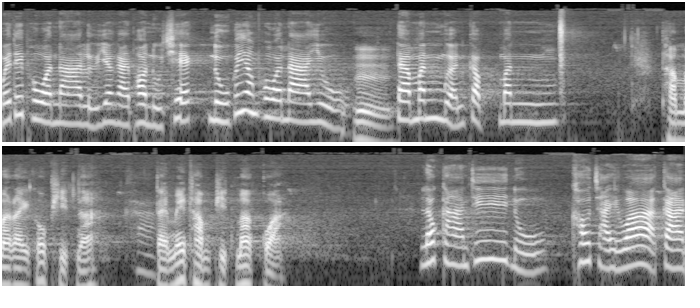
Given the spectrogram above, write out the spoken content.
ไม่ได้ภาวนาหรือยังไงพอหนูเช็ค หนูก็ยังภาวนาอยู่อืมแต่มันเหมือนกับมันทำอะไรก็ผิดนะค่ะแต่ไม่ทำผิดมากกว่า แล้วการที่หนูเข้าใจว่าการ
